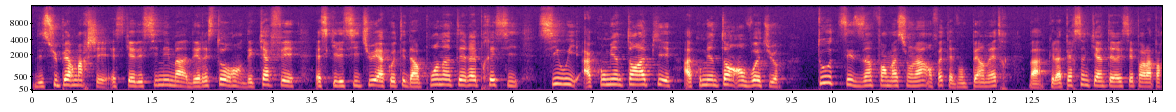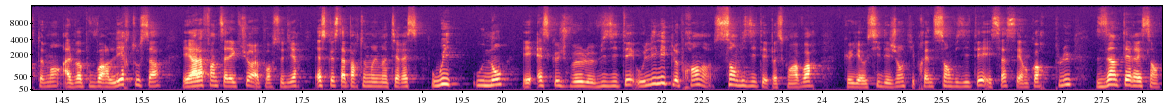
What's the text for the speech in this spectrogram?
des supermarchés Est-ce qu'il y a des cinémas, des restaurants, des cafés Est-ce qu'il est situé à côté d'un point d'intérêt précis? Si oui, à combien de temps à pied À combien de temps en voiture? Toutes ces informations-là, en fait, elles vont te permettre bah, que la personne qui est intéressée par l'appartement, elle va pouvoir lire tout ça et à la fin de sa lecture, elle va pouvoir se dire est-ce que cet appartement m'intéresse? Oui ou non? Et est-ce que je veux le visiter ou limite le prendre sans visiter? Parce qu'on va voir qu'il y a aussi des gens qui prennent sans visiter et ça, c'est encore plus intéressant.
